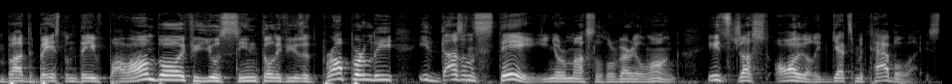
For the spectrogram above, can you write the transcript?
but based on Dave Palumbo, if you use Synthol, if you use it properly, it doesn't stay in your muscle for very long. It's just oil, it gets metabolized.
